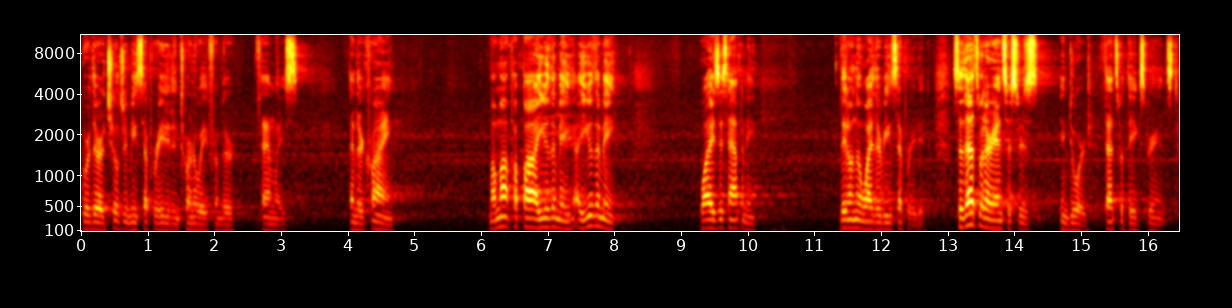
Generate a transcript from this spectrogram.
where there are children being separated and torn away from their families, and they're crying. Mama, Papa, ayúdame, ayúdame. Why is this happening? They don't know why they're being separated. So that's what our ancestors endured. That's what they experienced.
